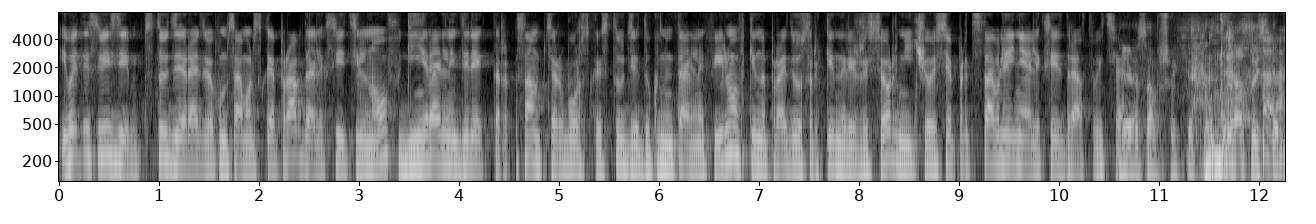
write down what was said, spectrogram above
И в этой связи в студии радио «Комсомольская правда» Алексей Тельнов, генеральный директор Санкт-Петербургской студии документальных фильмов, кинопродюсер, кинорежиссер. Ничего себе представление. Алексей, здравствуйте. Я сам в шоке. Здравствуйте.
